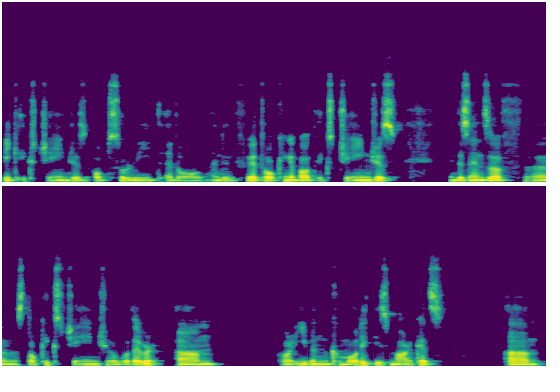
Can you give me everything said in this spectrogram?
big exchanges obsolete at all. And if we're talking about exchanges in the sense of um, stock exchange or whatever, um, or even commodities markets, um,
